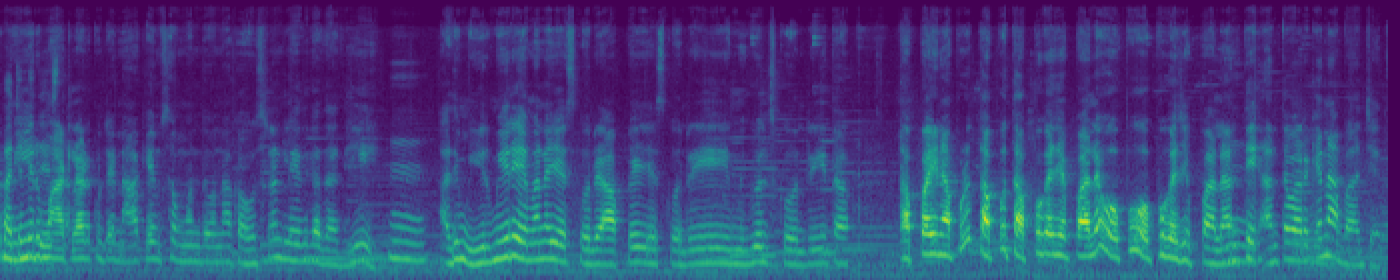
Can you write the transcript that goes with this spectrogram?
భజన మీరు. మాట్లాడుకుంటే నాకేం సంబంధం? నాకు అవసరం లేదు కదా అది. అది మీరు మీరు ఏమైనా చేసుకోండి అప్పే చేసుకోండి మిగుల్చుకోండి తప్పు అయినప్పుడు తప్పు తప్పుగా చెప్పాలి ఒప్పు ఒప్పుగా చెప్పాలి. అంతే. అంతవరకే నా బాధ్యత.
